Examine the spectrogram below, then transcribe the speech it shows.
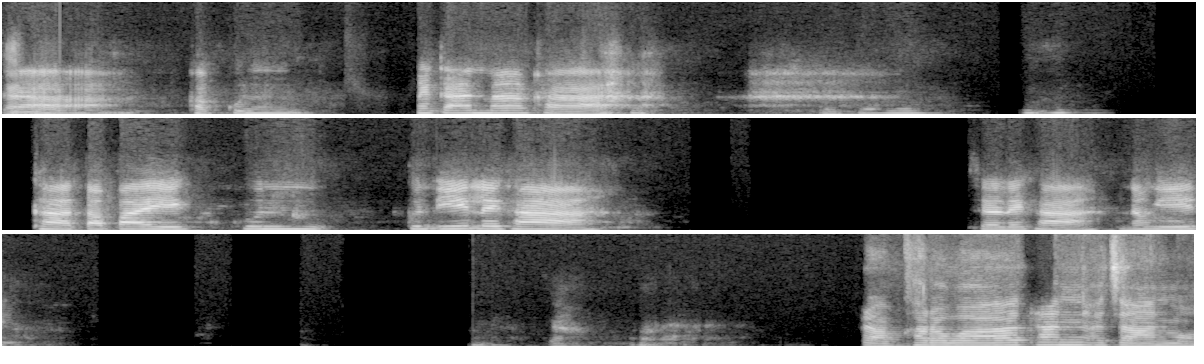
กันขอบคุณแม่การมากค่ะ ค่ะ ต่อไปคุณคุณอีทเลยค่ะ เชิญเลยค่ะ น้องอีท กราบคารวะท่านอาจารย์หมอ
